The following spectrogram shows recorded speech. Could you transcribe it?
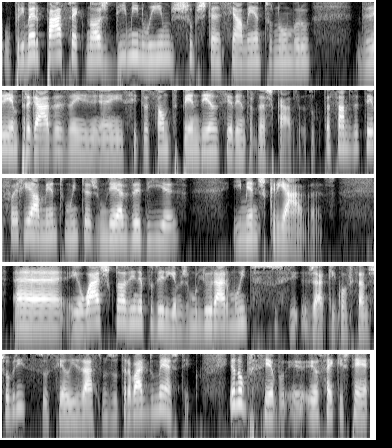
o primeiro passo é que nós diminuímos substancialmente o número de empregadas em, em, situação de dependência dentro das casas. O que passámos a ter foi realmente muitas mulheres a dias e menos criadas. Uh, eu acho que nós ainda poderíamos melhorar muito, já aqui conversámos sobre isso, socializássemos o trabalho doméstico. Eu não percebo, eu, eu, sei que isto é,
